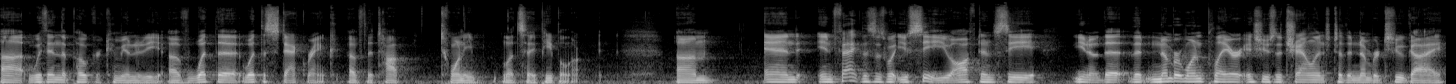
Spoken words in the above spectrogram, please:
uh, within the poker community of what the what the stack rank of the top 20 let's say people are. Um, and in fact this is what you see. You often see you know the the number one player issues a challenge to the number two guy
